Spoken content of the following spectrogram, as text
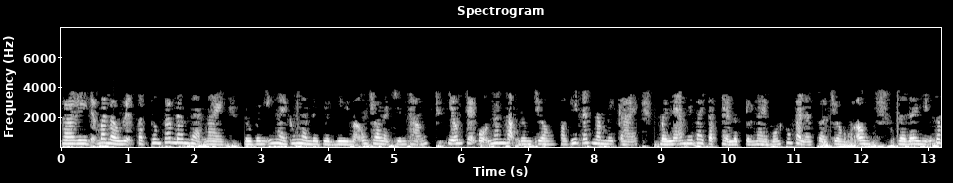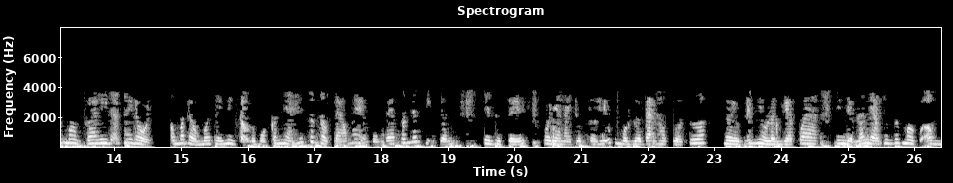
Gary đã bắt đầu luyện tập phương pháp đơn giản này. Đối với những ngày không làm được việc gì mà ông cho là chiến thắng, thì ông chạy bộ 5 dặm đường trường hoặc hít đất 50 cái. Bởi lẽ mấy bài tập thể lực kiểu này vốn không phải là sở trường của ông. Giờ đây những giấc mơ của Gary đã thay đổi. Ông bắt đầu mơ thấy mình tạo được một căn nhà hết sức độc đáo ngay ở vùng ven tốt nhất thị trấn. Trên thực tế, ngôi nhà này thuộc sở hữu của một người bạn học tuổi xưa, nơi ông đã nhiều lần ghé qua, nhưng điểm lắt léo trong giấc mơ của ông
